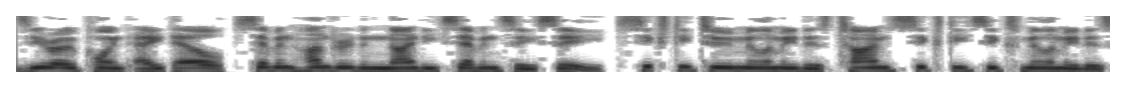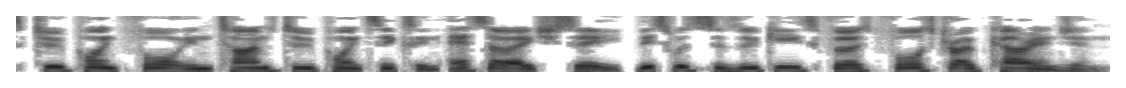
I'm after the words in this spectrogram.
0.8 L 797 cc 62 mm times 66 mm 2.4 in times 2.6 in SOHC this was Suzuki's first four-stroke car engine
